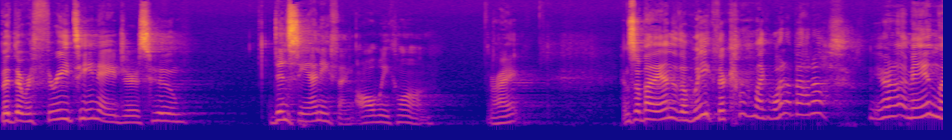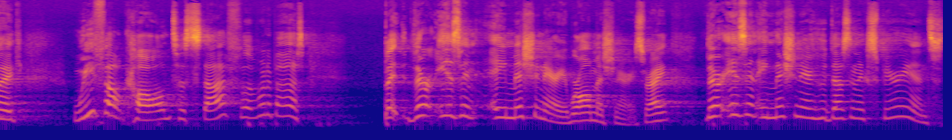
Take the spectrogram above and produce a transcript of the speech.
But there were three teenagers who didn't see anything all week long, right? And so by the end of the week, they're kind of like, what about us? You know what I mean? Like, we felt called to stuff. What about us? But there isn't a missionary. We're all missionaries, right? There isn't a missionary who doesn't experience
